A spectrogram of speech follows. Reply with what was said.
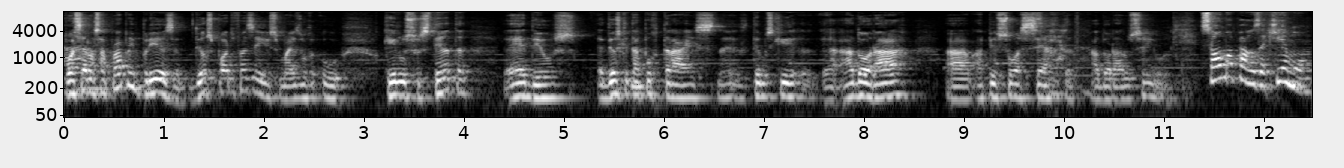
Pode ser a nossa própria empresa. Deus pode fazer isso, mas o, o- quem nos sustenta é Deus. É Deus que está por trás. Né? Temos que é, adorar a, a pessoa certa, adorar o Senhor. Só uma pausa aqui, amor.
